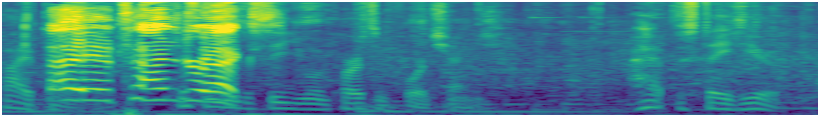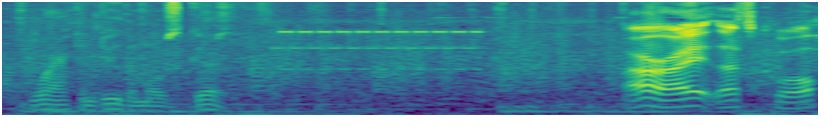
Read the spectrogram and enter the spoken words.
Hi, Pop. Hey, it's Just wanted to Hendrix! see you in person for a change. I have to stay here, where I can do the most good. Alright, that's cool.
